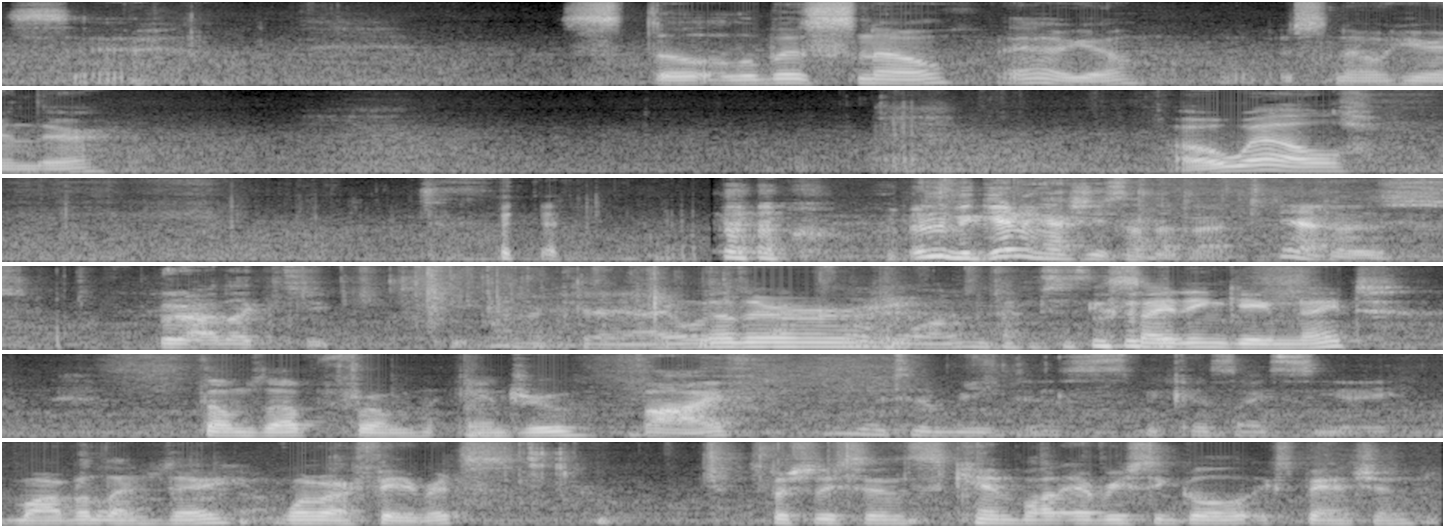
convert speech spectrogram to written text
It's uh, still a little bit of snow. There we go. A little bit of snow here and there. Oh well. In the beginning, actually, it's not that bad. Yeah. Because, but I like to. Okay, I was Another one. Exciting game night. Thumbs up from Andrew. Five. I going to read this because I see a. Marvel Legendary, one of our favorites. Especially since Ken bought every single expansion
